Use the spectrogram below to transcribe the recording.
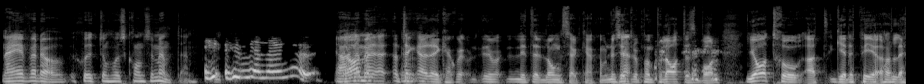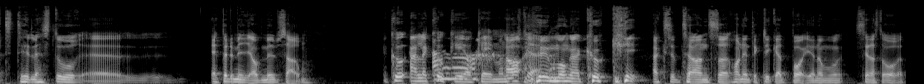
Nej, vadå? Sjukdom hos konsumenten? hur, hur menar du nu? Ja, nej, men jag tänker, det är kanske det lite långsökt kanske, men nu sitter du på en pilatesboll. Jag tror att GDPR har lett till en stor eh, epidemi av musarm. Alla cookie är okej, man Ja, måste hur göra. många cookie-acceptanser har ni inte klickat på genom senaste året?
